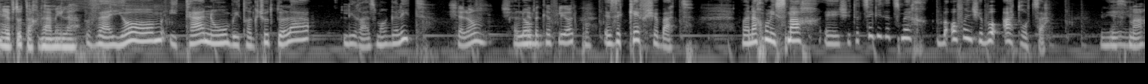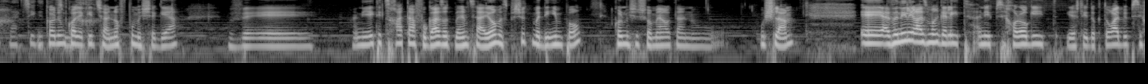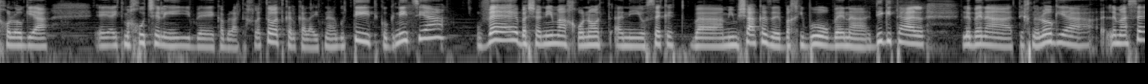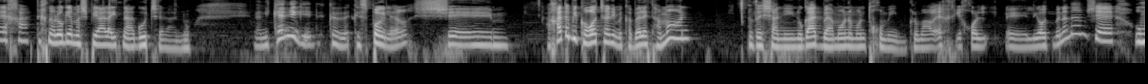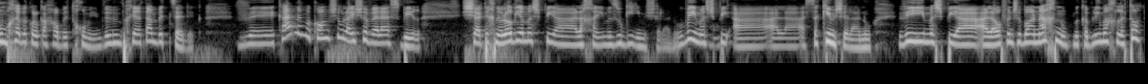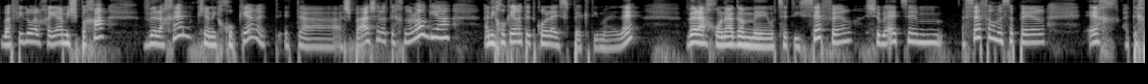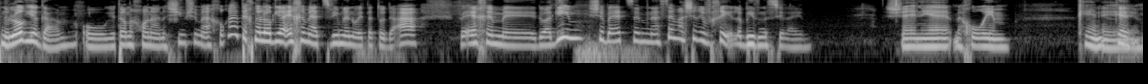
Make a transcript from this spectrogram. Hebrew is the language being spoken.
אני אוהבת אותך גם, הילה. והיום איתנו, בהתרגשות גדולה, לירז מרגלית. שלום. שלום. איזה כיף להיות פה. איזה כיף שבאת. ואנחנו נשמח אה, שתציגי את עצמך באופן שבו את רוצה. אני אה, אשמח. להציג את קודם עצמך. כל אגיד שהנוף פה משגע, ואני הייתי צריכה את ההפוגה הזאת באמצע היום, אז פשוט מדהים פה. כל מי ששומע אותנו מושלם. אה, אז אני לירז מרגלית, אני פסיכולוגית, יש לי דוקטורט בפסיכולוגיה. ההתמחות שלי היא בקבלת החלטות, כלכלה התנהגותית, קוגניציה, ובשנים האחרונות אני עוסקת בממשק הזה, בחיבור בין הדיגיטל לבין הטכנולוגיה, למעשה איך הטכנולוגיה משפיעה על ההתנהגות שלנו. ואני כן אגיד, כזה, כספוילר, שאחת הביקורות שאני מקבלת המון, זה שאני נוגעת בהמון המון תחומים. כלומר, איך יכול אה, להיות בן אדם שהוא מומחה בכל כך הרבה תחומים, ומבחינתם בצדק. וכאן המקום שאולי שווה להסביר. שהטכנולוגיה משפיעה על החיים הזוגיים שלנו, והיא משפיעה על העסקים שלנו, והיא משפיעה על האופן שבו אנחנו מקבלים החלטות, ואפילו על חיי המשפחה, ולכן כשאני חוקרת את ההשפעה של הטכנולוגיה, אני חוקרת את כל האספקטים האלה. ולאחרונה גם uh, הוצאתי ספר, שבעצם הספר מספר איך הטכנולוגיה גם, או יותר נכון האנשים שמאחורי הטכנולוגיה, איך הם מעצבים לנו את התודעה, ואיך הם uh, דואגים שבעצם נעשה מה שרווחי לביזנס שלהם. שנהיה מכורים. כן. אה, כן.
